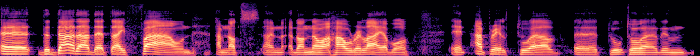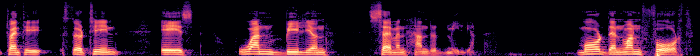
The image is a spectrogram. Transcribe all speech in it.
Uh, the data that I found, I'm not, I'm, I do not know how reliable, in April 12, uh, 2013 is 1 billion 700 million. More than one fourth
